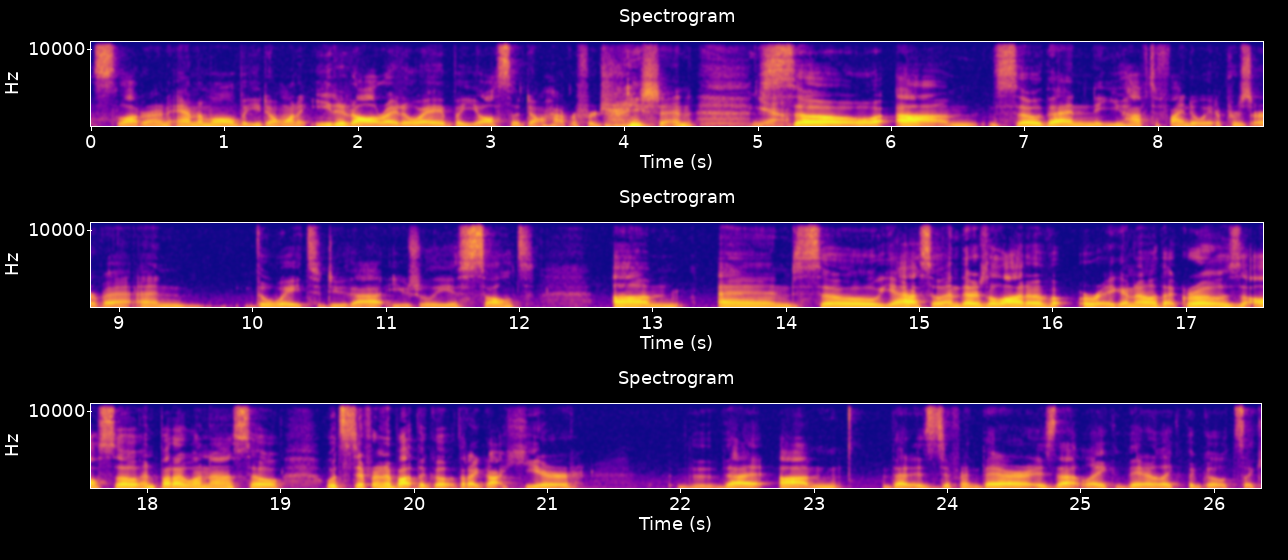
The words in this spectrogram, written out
slaughter an animal but you don't want to eat it all right away but you also don't have refrigeration. Yeah. so um so then you have to find a way to preserve it and the way to do that usually is salt. Um and so yeah so and there's a lot of oregano that grows also in paraguana. So what's different about the goat that i got here th- that um that is different there is that like they're like the goats like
